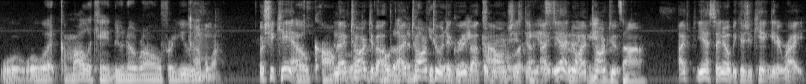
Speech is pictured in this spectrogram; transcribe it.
well, well, what Kamala can't do no wrong for you. either. Kamala. But she can't. Oh, Kamala. and I've talked about. On, I've talked to a degree right. about the wrong she's done. I, has yeah, no, I've talked to. time. I've yes, I know because you can't get it right.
